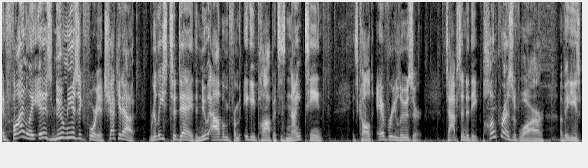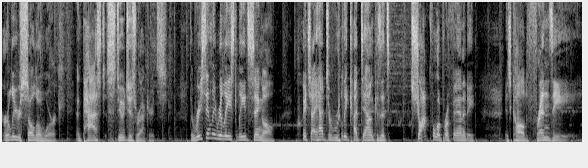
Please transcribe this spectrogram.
And finally, it is new music for you. Check it out. Released today, the new album from Iggy Pop. It's his 19th. It's called Every Loser. Taps into the punk reservoir of Iggy's earlier solo work and past Stooges records. The recently released lead single, which I had to really cut down because it's chock full of profanity, is called Frenzy.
